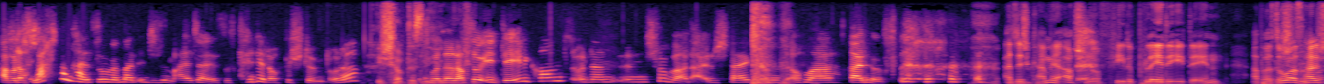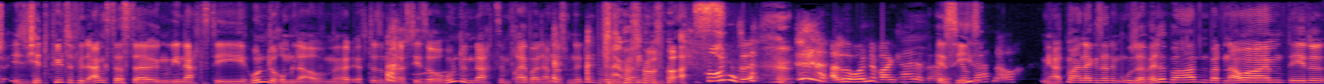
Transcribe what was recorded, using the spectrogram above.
Aber das macht man halt so, wenn man in diesem Alter ist. Das kennt ihr doch bestimmt, oder? Ich hab das Dass nie man dann auf so Ideen kommt und dann in ein Schwimmbad einsteigt und auch mal reinhüpft. Also ich kam ja auch schon auf viele blöde Ideen. Aber Also sowas hatte ich, ich hätte viel zu viel Angst, dass da irgendwie nachts die Hunde rumlaufen. Man hört öfters mal, dass die so Hunde nachts im Freibad haben, dass man nicht inbringen kann. Was? Hunde. Also Hunde waren keine da. Es ich glaub, hieß- wir hatten auch Mir hat mal einer gesagt, im Userwellebad in Bad Nauheim, die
